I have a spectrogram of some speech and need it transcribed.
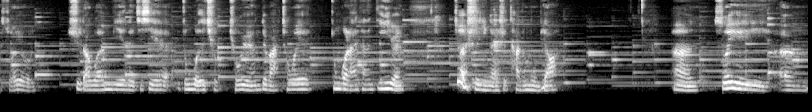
所有去到过 NBA 的这些中国的球球员，对吧？成为中国篮坛的第一人。这是应该是他的目标，嗯，所以嗯，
